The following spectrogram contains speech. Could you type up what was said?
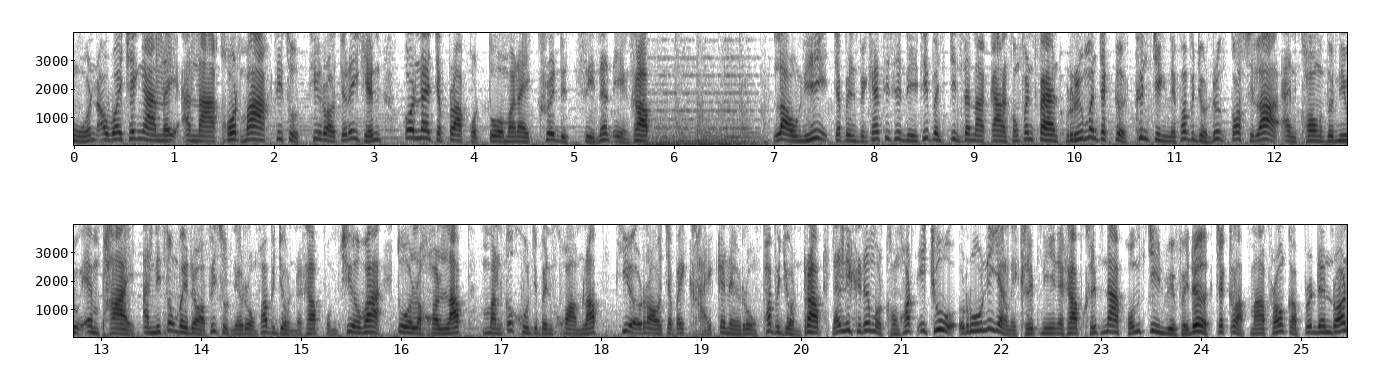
งวนเอาไว้ใช้งานในอนาคตมากที่สุดที่เราจะได้เห็นก็น่าจะปรากฏตัวมาในเครดิตซีนนั่นเองครับ เหล่านี้จะเป็นเพียงแค่ทฤษฎีที่เป็นจินตนาการของแฟนๆ หรือมันจะเกิดขึ้นจริงในภาพยนตร์เรื่อง Godzilla and Kong the New Empire อันนี้ต้องไปรอพิสูจน์ในโรงภาพยนตร์นะครับ ผมเชื่อว่าตัวละครลับมันก็ควรจะเป็นความลับที่เราจะไปไขกันในโรงภาพยนตร์ครับ และนี่คือทั้งหมดของ Hot Issue รู้นี่อย่างในคลิปนี้นะครับ คลิปหน้าผมจีนวีไฟเดอร์จะกลับมาพร้อมกับประเด็นร้อน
